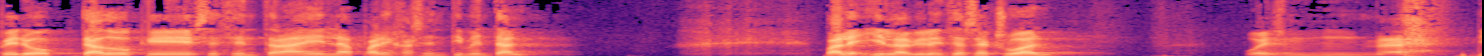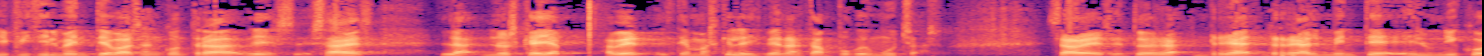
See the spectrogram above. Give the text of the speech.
pero dado que se centra en la pareja sentimental, ¿vale? Y en la violencia sexual, pues mm, difícilmente vas a encontrar, ¿sabes? no es que haya, a ver, el tema es que lesbianas tampoco hay muchas, ¿sabes? Entonces, realmente el único,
